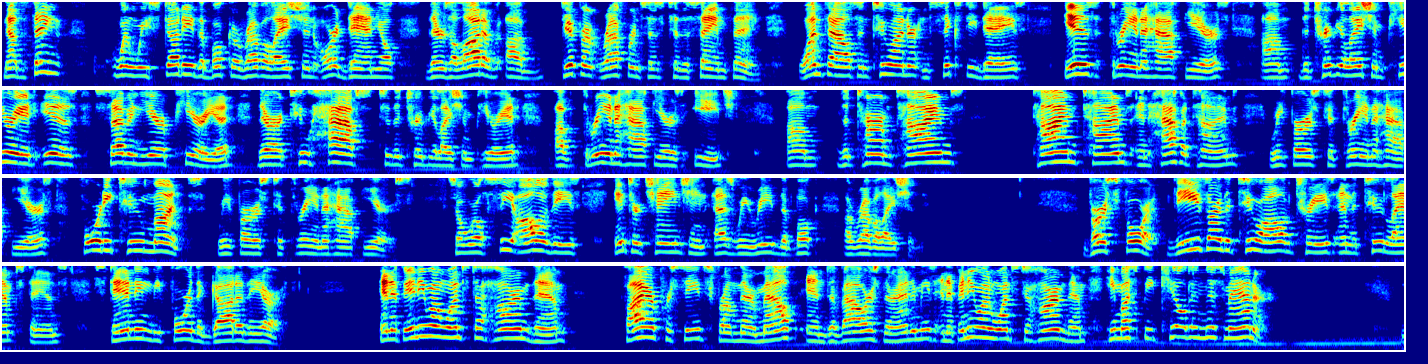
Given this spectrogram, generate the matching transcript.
Now, the thing when we study the book of Revelation or Daniel, there's a lot of uh, different references to the same thing. 1,260 days is three and a half years. Um, the tribulation period is seven year period. There are two halves to the tribulation period of three and a half years each. Um, the term times, time, times, and half a time refers to three and a half years. 42 months refers to three and a half years. So we'll see all of these interchanging as we read the book of Revelation. Verse 4 These are the two olive trees and the two lampstands standing before the God of the earth. And if anyone wants to harm them, fire proceeds from their mouth and devours their enemies. And if anyone wants to harm them, he must be killed in this manner.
